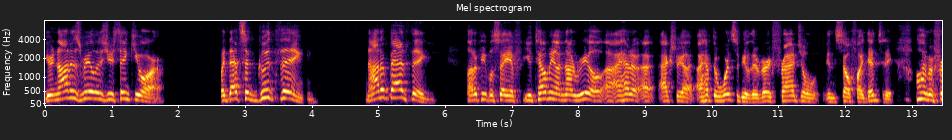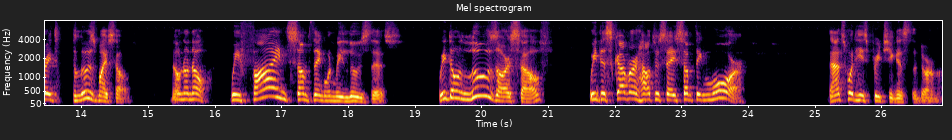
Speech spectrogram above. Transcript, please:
you're not as real as you think you are, but that's a good thing not a bad thing. A lot of people say, if you tell me I'm not real, I had a, actually, I have to warn some people, they're very fragile in self identity. Oh, I'm afraid to lose myself. No, no, no. We find something when we lose this. We don't lose ourselves. we discover how to say something more. That's what he's preaching as the Dharma.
